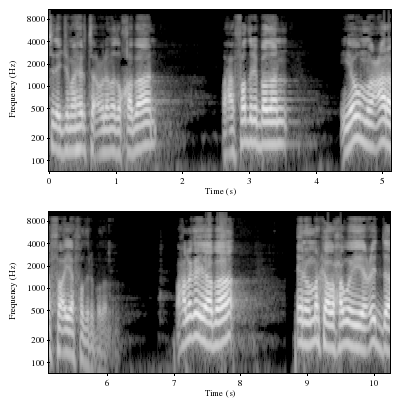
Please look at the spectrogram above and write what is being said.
siday jamaahiirta culammadu qabaan. Waxaa fadli badan yowmu carafa ayaa fadli badan. Waxaa laga yaabaa inuu marka waxa weeye cidda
